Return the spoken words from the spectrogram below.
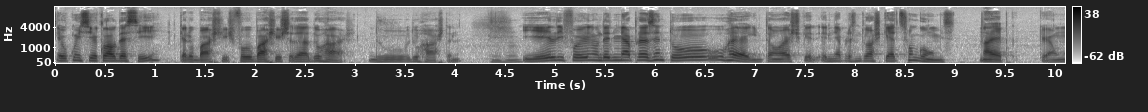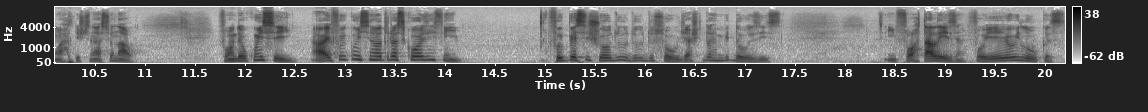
Eu conhecia Claudeci, que era o baixista, foi o baixista da- do, Rasta, do, do Rasta, né? E ele foi onde ele me apresentou o reggae. Então, acho que ele me apresentou, acho que Edson Gomes, na época, que é um artista nacional. Foi onde eu conheci. Aí fui conhecendo outras coisas, enfim. Fui pra esse show do, do, do Soul, acho que 2012 isso. Em Fortaleza. Foi eu e Lucas.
